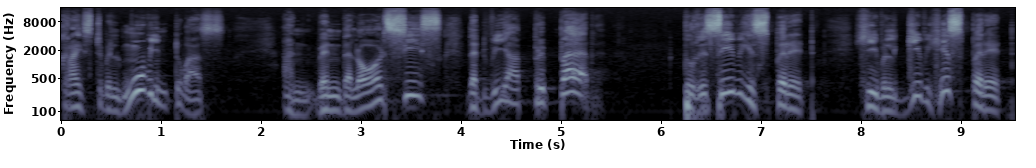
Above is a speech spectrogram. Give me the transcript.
Christ will move into us. And when the Lord sees that we are prepared to receive His Spirit, He will give His Spirit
